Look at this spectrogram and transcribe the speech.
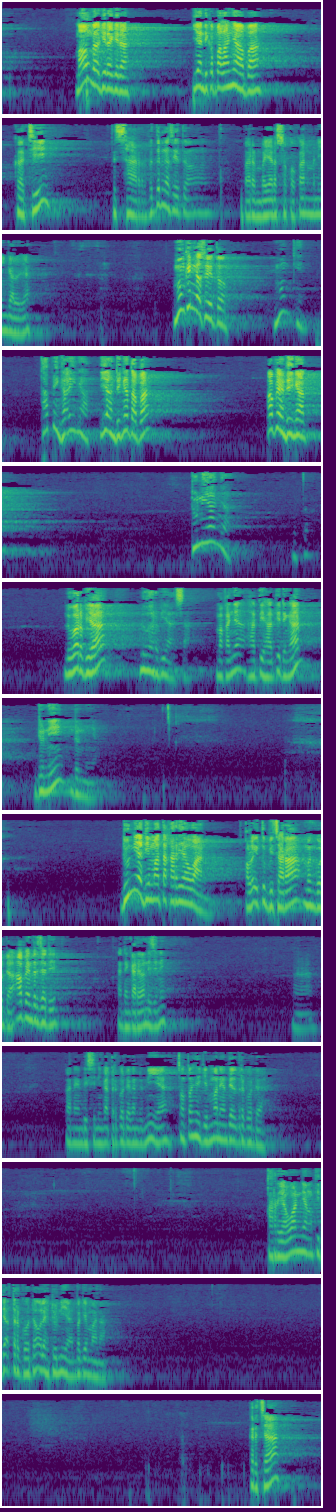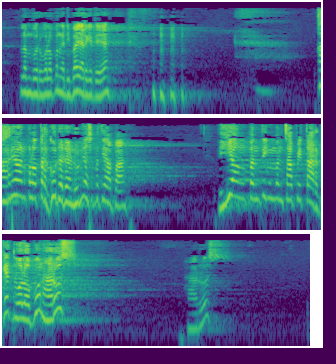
Mau nggak kira-kira? Yang di kepalanya apa? Gaji besar. Betul nggak sih itu? Para bayar sokokan meninggal ya. Mungkin nggak sih itu? Mungkin. Tapi nggak ingat. Yang diingat apa? Apa yang diingat? Dunianya. Gitu. Luar biasa, luar biasa. Makanya hati-hati dengan dunia dunia. Dunia di mata karyawan. Kalau itu bicara menggoda, apa yang terjadi? Ada yang karyawan di sini? Nah, karena yang di sini nggak tergoda dengan dunia, contohnya gimana yang tidak tergoda? Karyawan yang tidak tergoda oleh dunia, bagaimana? Kerja lembur walaupun nggak dibayar gitu ya. Karyawan kalau tergoda dengan dunia seperti apa? Yang penting mencapai target walaupun harus harus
